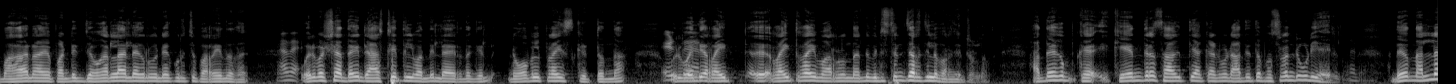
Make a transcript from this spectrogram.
മഹാനായ പണ്ഡിറ്റ് ജവഹർലാൽ നെഹ്റുവിനെ കുറിച്ച് പറയുന്നത് ഒരുപക്ഷെ അദ്ദേഹം രാഷ്ട്രീയത്തിൽ വന്നില്ലായിരുന്നെങ്കിൽ നോബൽ പ്രൈസ് കിട്ടുന്ന ഒരു വലിയ റൈറ്റ് റൈറ്ററായി മാറണമെന്നാണ് വിൻസ്റ്റൺ ചർച്ചിൽ പറഞ്ഞിട്ടുള്ളത്. അദ്ദേഹം കേന്ദ്ര സാഹിത്യ അക്കാദമിയുടെ ആദ്യത്തെ പ്രസിഡന്റ് കൂടിയായിരുന്നു. അദ്ദേഹം നല്ല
